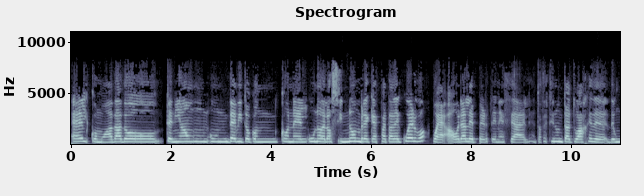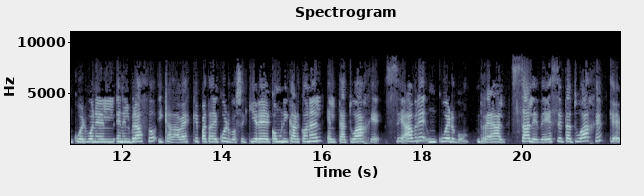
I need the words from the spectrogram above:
él como ha dado, tenía un, un débito con, con el, uno de los sin nombre que es Pata de Cuervo, pues ahora le pertenece a él. Entonces tiene un tatuaje de, de un cuervo en el, en el brazo y cada vez que Pata de Cuervo se quiere comunicar con él, el tatuaje se abre, un cuervo real sale de ese tatuaje que eh,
